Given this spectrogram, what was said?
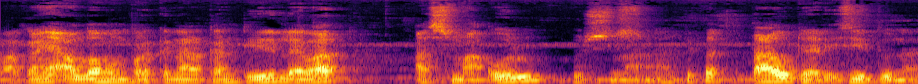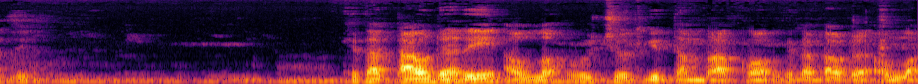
Makanya Allah memperkenalkan diri lewat Asmaul Husna. Kita tahu dari situ nanti kita tahu dari Allah wujud kita mbako kita tahu dari Allah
